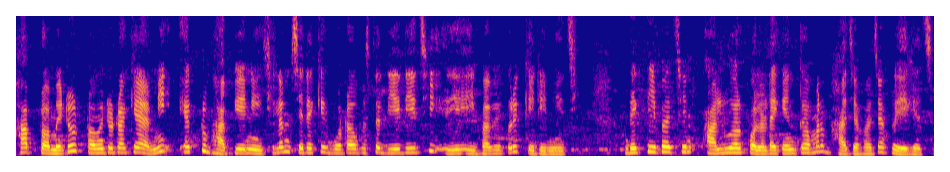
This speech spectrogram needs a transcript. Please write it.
হাফ টমেটো, টমেটোটাকে আমি একটু ভাপিয়ে নিয়েছিলাম, সেটাকে গোটা অবস্থা দিয়ে দিয়েছি এইভাবে করে কেটে নিয়েছি। দেখতেই পাচ্ছেন, আলু আর কলাটা কিন্তু আমার ভাজা ভাজা হয়ে গেছে,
